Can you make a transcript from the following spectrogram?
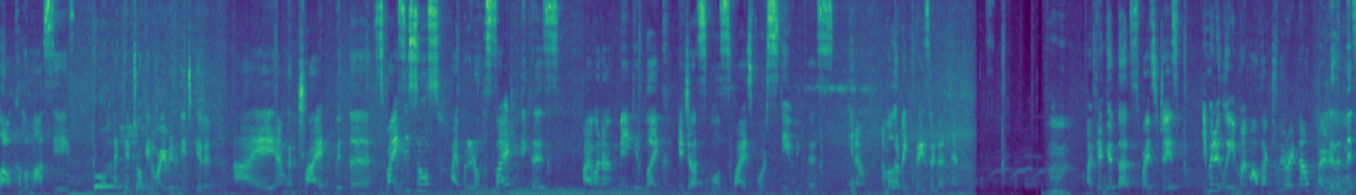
love calamari. I can't talk anymore, I really need to get in. I am gonna try it with the spicy sauce. I put it on the side because I wanna make it like adjustable spice for Steve because, you know, I'm a little bit crazier than him. Mmm, I can get that spicy taste immediately in my mouth actually right now. I really miss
